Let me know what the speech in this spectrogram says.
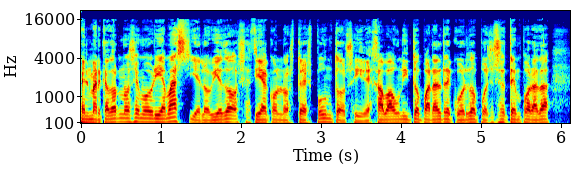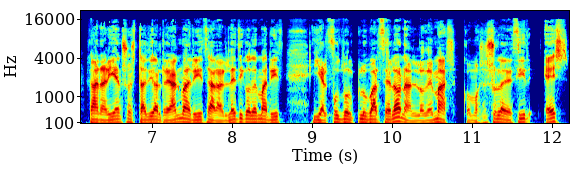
El marcador no se movería más y el Oviedo se hacía con los tres puntos y dejaba un hito para el recuerdo, pues esa temporada ganaría en su estadio al Real Madrid, al Atlético de Madrid y al Fútbol Club Barcelona. Lo demás, como se suele decir, es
